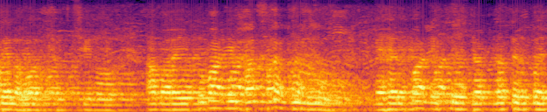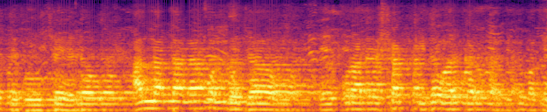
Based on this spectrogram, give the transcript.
তেলাওয়াত শুনছিল। আমার এই তোমার এই বাচ্চাগুলো মেহরবানি করে জান্নাতের আল্লাহ যাও তোমাকে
